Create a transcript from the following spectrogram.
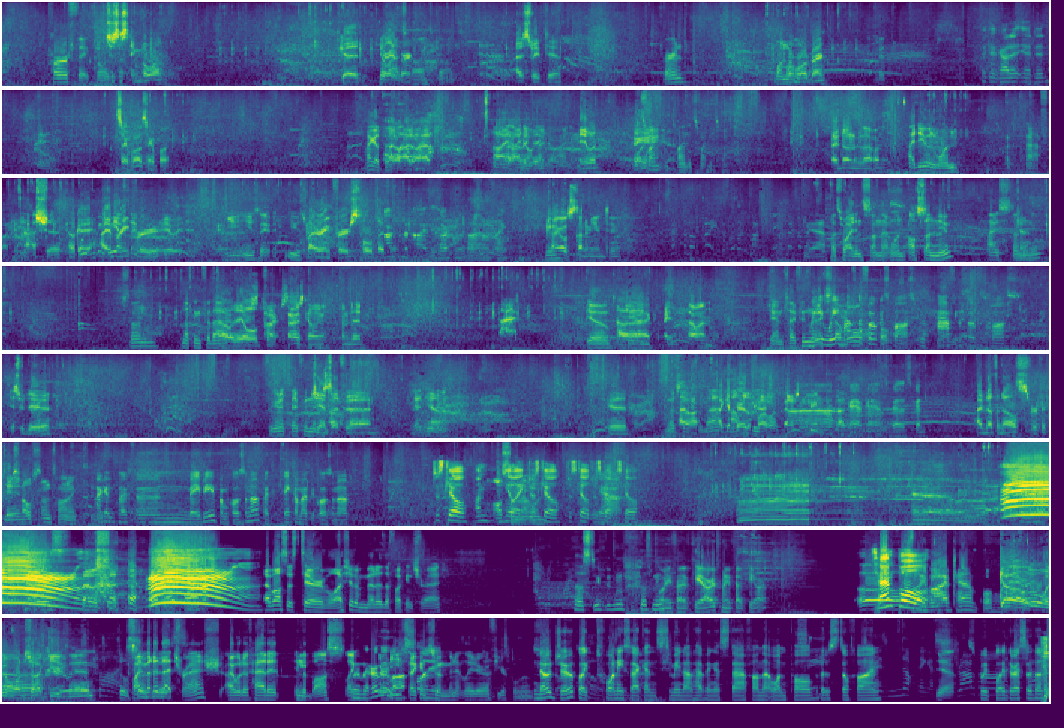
Perfect. Holy Just a single one. Good. kill Great ads, burn. kill ads, kill ads. I just sweep too. Burn. One One more. more burn. I think I got it. Yeah, I did. Second pot, second pot. I got I that. don't, I don't have. I, I, have don't. I anything. don't. I don't. Anyone? It's fine. It's fine. It's fine. It's fine. I don't have that one. I do in one. Ah, fuck it. Ah, shit. Okay, We- I have we have ring for AoE. You use it. Use My ring first, hold They're not typhoon. gonna die. These aren't gonna die. I don't think. Triangle stun immune too. Yeah. That's why I didn't stun that one. I'll stun new. I stun Okay. new. Stun. Nothing for that. Oh, the old Star, Star's killing me. I'm dead. Yo. Uh, jam. I, that one. Jam. Typhoon the We, next we double. have to focus boss. We have to focus boss. Yes, we do. We're gonna typhoon the Jam next. typhoon. Uh, yeah, do Yeah. Good. No I, stuff uh, for that. I can pair I'll the pre- far one. Uh, okay, okay, that's good. That's good. I have nothing else for Use 15. Healthstone tonic. I can typhoon maybe if I'm close enough. I think I might be close enough. Just kill. I'm Also healing. Just one. kill. Just kill. Just kill. Just kill. Mm. Hell yeah. That boss is terrible. I should have meta the fucking trash. That was stupid of me. 25 KR, 25 KR. Oh, Temple. 25 temple. God, I love when one-shot keys, man. Feels If I so meta that trash, I would have had it in the boss like 30 lost, seconds to a minute later of your cooldowns. No joke, like 20 seconds to me not having a staff on that one pull, but it was still fine. Yeah. We played the rest of the dungeon.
